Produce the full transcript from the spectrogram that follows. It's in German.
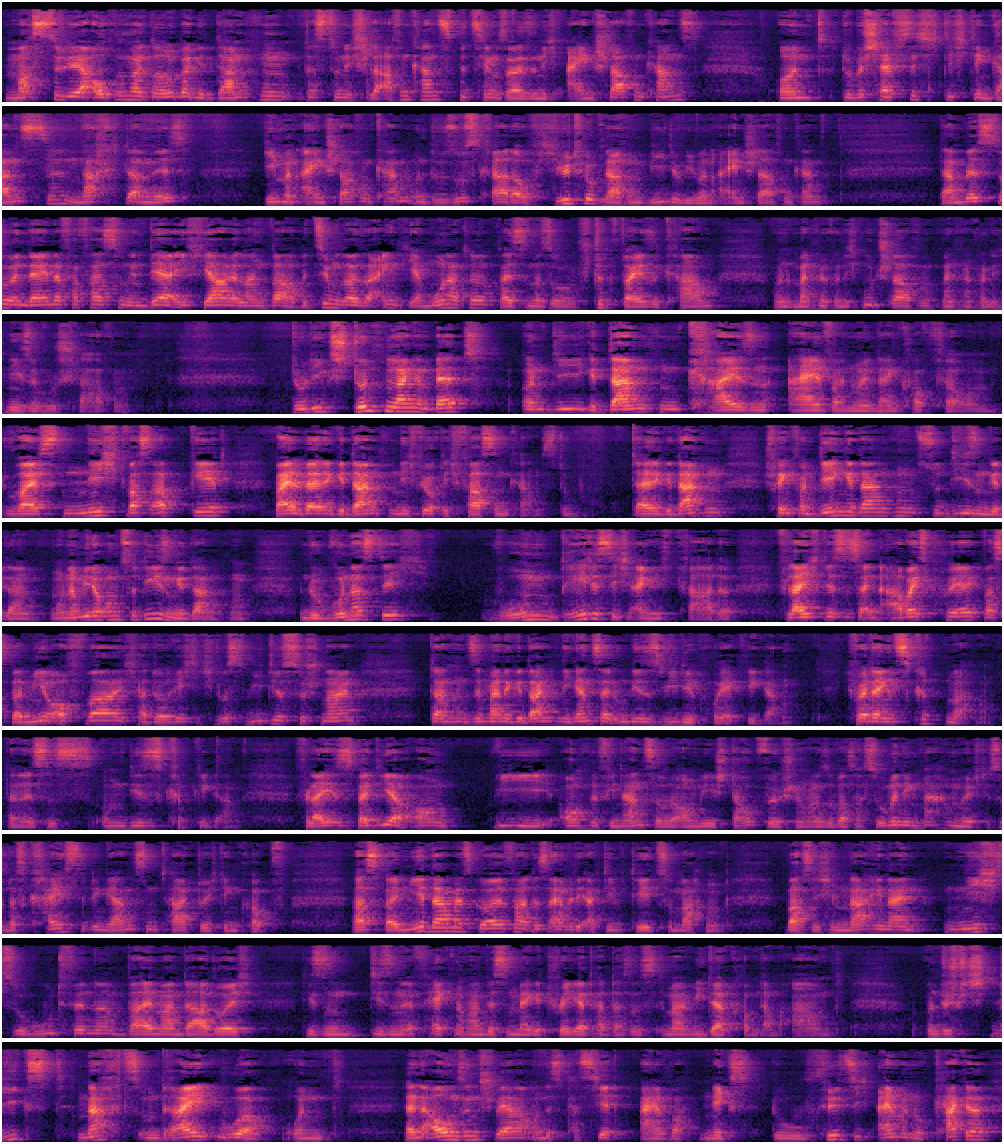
Machst du dir auch immer darüber Gedanken, dass du nicht schlafen kannst, beziehungsweise nicht einschlafen kannst? Und du beschäftigst dich die ganze Nacht damit, wie man einschlafen kann und du suchst gerade auf YouTube nach einem Video, wie man einschlafen kann, dann bist du in der Verfassung, in der ich jahrelang war, beziehungsweise eigentlich eher Monate, weil es immer so stückweise kam und manchmal konnte ich gut schlafen, manchmal konnte ich nie so gut schlafen. Du liegst stundenlang im Bett und die Gedanken kreisen einfach nur in deinen Kopf herum. Du weißt nicht, was abgeht, weil du deine Gedanken nicht wirklich fassen kannst. Du, deine Gedanken springen von den Gedanken zu diesen Gedanken und dann wiederum zu diesen Gedanken. Und du wunderst dich, worum dreht es sich eigentlich gerade? Vielleicht ist es ein Arbeitsprojekt, was bei mir oft war. Ich hatte richtig Lust, Videos zu schneiden. Dann sind meine Gedanken die ganze Zeit um dieses Videoprojekt gegangen. Ich wollte ein Skript machen. Dann ist es um dieses Skript gegangen. Vielleicht ist es bei dir irgendwie irgendeine Finanze oder irgendwie Staubwischen oder sowas, was du unbedingt machen möchtest. Und das kreist dir den ganzen Tag durch den Kopf. Was bei mir damals geholfen hat, ist einfach die Aktivität zu machen. Was ich im Nachhinein nicht so gut finde, weil man dadurch diesen, diesen Effekt noch mal ein bisschen mehr getriggert hat, dass es immer wieder kommt am Abend. Und du liegst nachts um 3 Uhr und deine Augen sind schwer und es passiert einfach nichts. Du fühlst dich einfach nur kacke.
